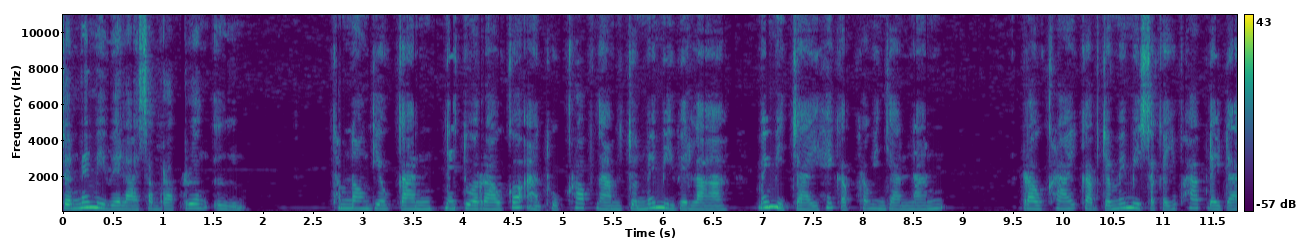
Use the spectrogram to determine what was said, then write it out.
จนไม่มีเวลาสำหรับเรื่องอื่นทำนองเดียวกัน ในตัวเราก็อาจถูกครอบงำจนไม่มีเวลา ไม่มีใจให้กับพระวิญญาณนั้น เราคล้ายกับจะไม่มีศักยภาพใด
